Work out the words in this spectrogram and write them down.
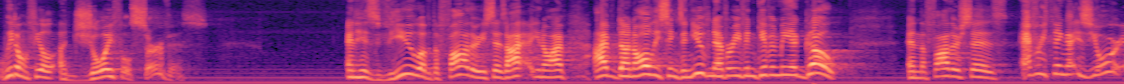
We don't feel a joyful service. And his view of the Father, he says, I, you know, I've, I've done all these things and you've never even given me a goat. And the Father says, Everything is yours.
